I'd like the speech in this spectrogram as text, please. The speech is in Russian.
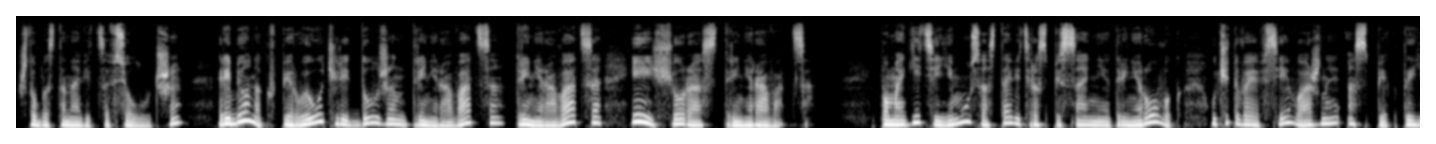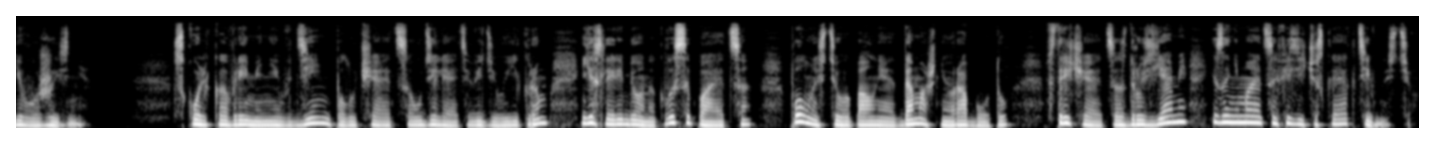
Чтобы становиться все лучше, ребенок в первую очередь должен тренироваться, тренироваться и еще раз тренироваться. Помогите ему составить расписание тренировок, учитывая все важные аспекты его жизни. Сколько времени в день получается уделять видеоиграм, если ребенок высыпается, полностью выполняет домашнюю работу, встречается с друзьями и занимается физической активностью?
